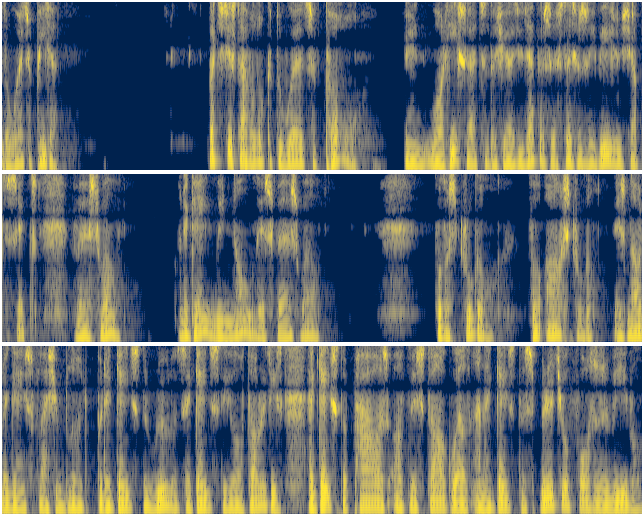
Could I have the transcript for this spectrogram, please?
the words of Peter. Let's just have a look at the words of Paul in what he said to the church at Ephesus. This is Ephesians chapter 6, verse 12. And again, we know this verse well. For the struggle, for our struggle, is not against flesh and blood, but against the rulers, against the authorities, against the powers of this dark world, and against the spiritual forces of evil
